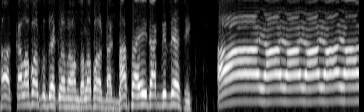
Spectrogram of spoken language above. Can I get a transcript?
হ্যাঁ কালাপাহাড় তো দেখলাম এখন দলাপাহাড় ডাক আচ্ছা এই ডাক দিতে আসি। আয় আয় আয় আয় আয় আয়।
